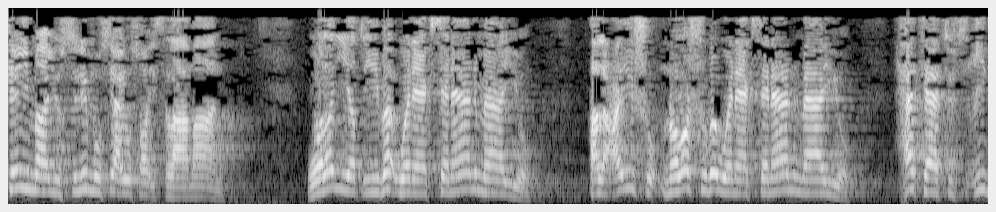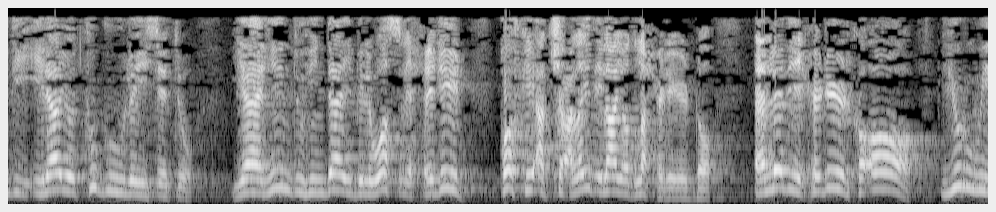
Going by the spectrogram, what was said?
kaymaa yuslimuu si ay usoo islaamaan walan yatiiba wanaagsanaan maayo alcayshu noloshuba wanaagsanaan maayo xataa tuscidii ilaayood ku guulaysato yaa hindu hindaay bilwasli xidhiidh qofkii aad jeclayd ilaayood la xidhiidho alladii xidhiidhka oo yurwi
